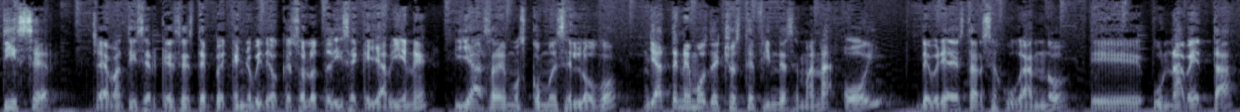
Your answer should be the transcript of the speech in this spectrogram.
teaser. Se llama teaser, que es este pequeño video que solo te dice que ya viene. Y ya sabemos cómo es el logo. Ya tenemos, de hecho, este fin de semana. Hoy debería de estarse jugando eh, una beta,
